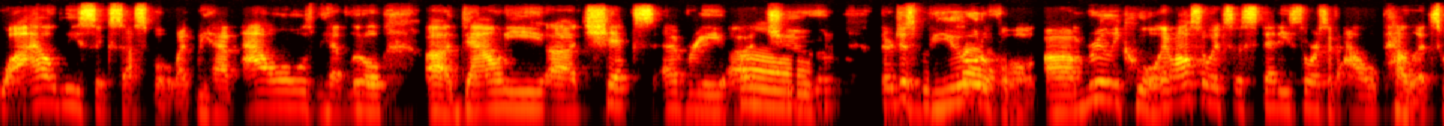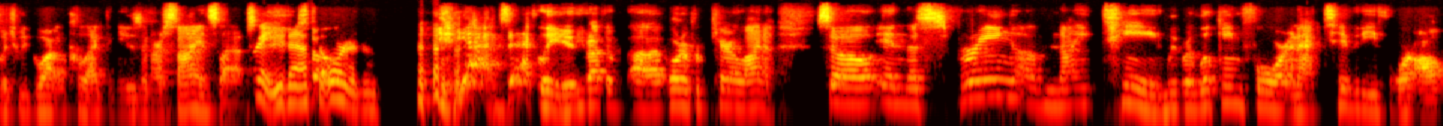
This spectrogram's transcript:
wildly successful. Like we have owls, we have little uh, downy uh, chicks every uh, oh. June. They're just beautiful, um, really cool. And also, it's a steady source of owl pellets, which we go out and collect and use in our science labs. Great, you don't have to order them. yeah, exactly. You have to uh, order from Carolina. So in the spring of 19, we were looking for an activity for our,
